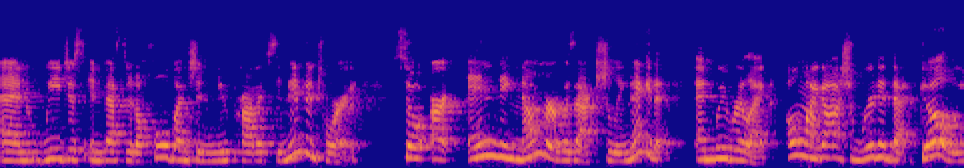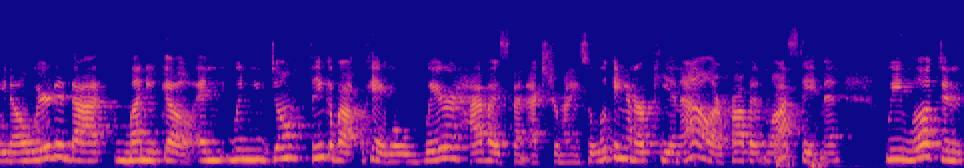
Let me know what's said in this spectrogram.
and we just invested a whole bunch in new products and inventory. So our ending number was actually negative. And we were like, oh my gosh, where did that go? You know, where did that money go? And when you don't think about, okay, well, where have I spent extra money? So looking at our P&L, our profit and loss statement, we looked and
